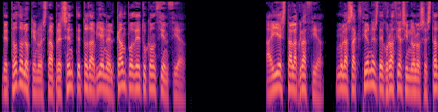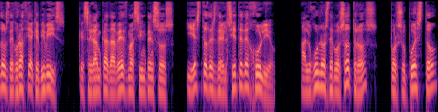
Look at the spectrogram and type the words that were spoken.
de todo lo que no está presente todavía en el campo de tu conciencia. Ahí está la gracia, no las acciones de gracia sino los estados de gracia que vivís, que serán cada vez más intensos, y esto desde el 7 de julio. Algunos de vosotros, por supuesto,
